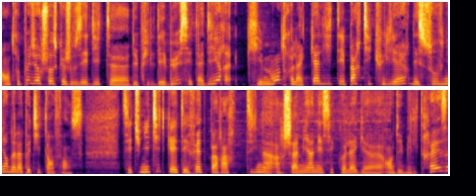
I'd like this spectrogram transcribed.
entre plusieurs choses que je vous ai dites euh, depuis le début, c'est-à-dire qui montre la qualité particulière des souvenirs de la petite enfance. C'est une étude qui a été faite par Artin Archamian et ses collègues en 2013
